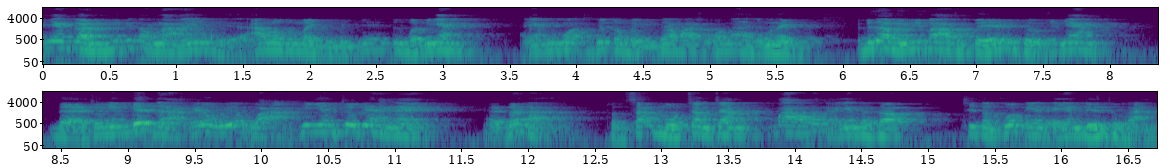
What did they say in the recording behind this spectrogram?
anh em cần những cái dòng nào anh em thể alo cho mình thì mình sẽ tư vấn với anh em. Anh em gọi trực tiếp cho mình theo ba số hotline của màn hình. Bây giờ mình đi vào thực tế mình thử cho anh em. Để cho anh em biết là cái độ hiệu quả khi anh em chơi cái hàng này rất là chuẩn xác 100 trăm bao tất cả anh em thời thợ trên toàn quốc anh em để anh em đến thử hàng.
